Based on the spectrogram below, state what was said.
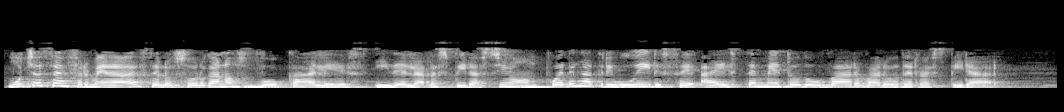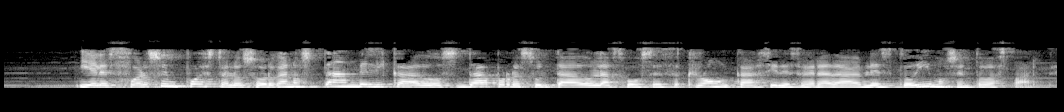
Muchas enfermedades de los órganos vocales y de la respiración pueden atribuirse a este método bárbaro de respirar y el esfuerzo impuesto a los órganos tan delicados da por resultado las voces roncas y desagradables que oímos en todas partes.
